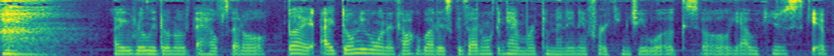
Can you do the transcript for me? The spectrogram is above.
I really don't know if that helps at all. But I don't even want to talk about this because I don't think I'm recommending it for Kim Jae Wook. So yeah, we can just skip.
